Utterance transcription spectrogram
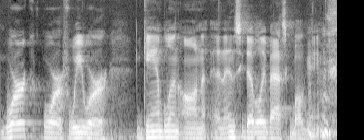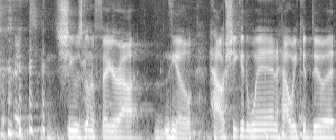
work or if we were gambling on an NCAA basketball game. she was going to figure out, you know, how she could win, how we could do it.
